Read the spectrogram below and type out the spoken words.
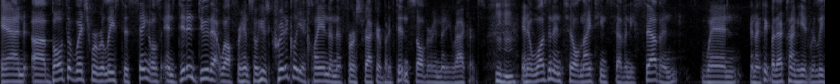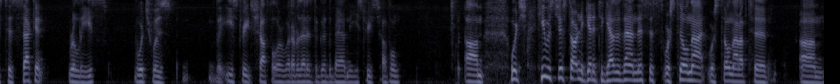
and uh, both of which were released as singles and didn't do that well for him. So he was critically acclaimed on that first record but it didn't sell very many records. Mm-hmm. and it wasn't until 1977 when and i think by that time he had released his second release which was the e street shuffle or whatever that is the good the bad and the e street shuffle. Um, which he was just starting to get it together then. This is we're still not we're still not up to um,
